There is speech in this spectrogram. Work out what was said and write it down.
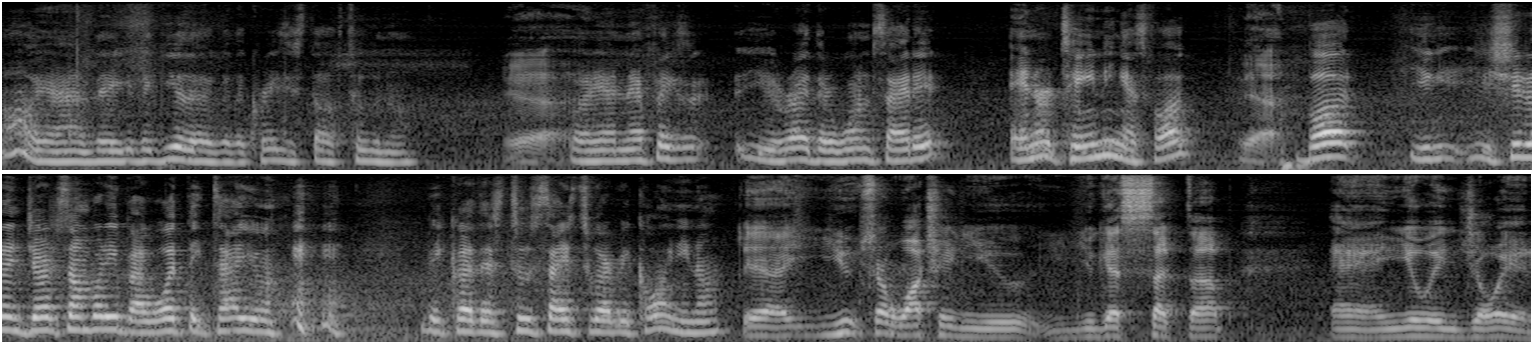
Oh yeah, they they give the the crazy stuff too, you know. Yeah, But yeah, Netflix, you're right. They're one sided, entertaining as fuck. yeah, But you you shouldn't judge somebody by what they tell you, because there's two sides to every coin, you know. yeah. You start watching, you you get sucked up, and you enjoy it,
